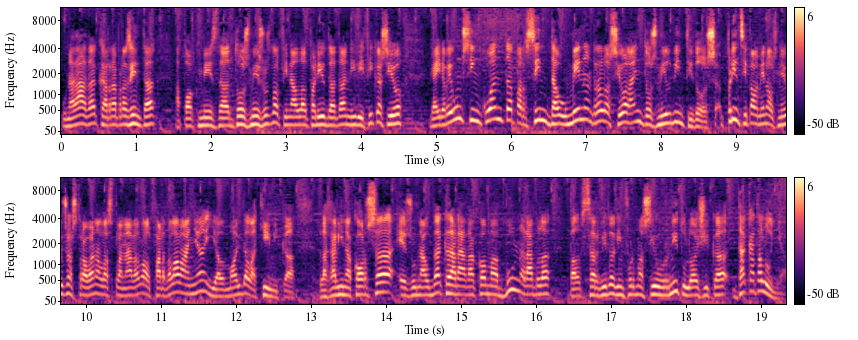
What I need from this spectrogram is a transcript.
una dada que representa, a poc més de dos mesos del final del període de nidificació, gairebé un 50% d'augment en relació a l'any 2022. Principalment els nius es troben a l'esplanada del Far de la Banya i al moll de la Química. La gavina corsa és una au declarada com a vulnerable pel Servidor d'Informació Ornitològica de Catalunya.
